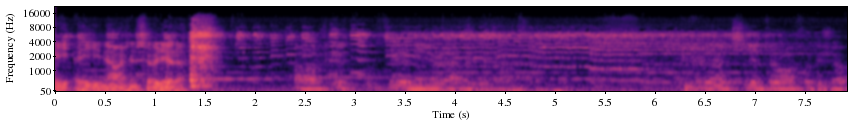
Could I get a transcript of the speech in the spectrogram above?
Ahir, ahir anava sense ulleres. Oh, és que té de millorar perquè no... Aviam si entro al Photoshop.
